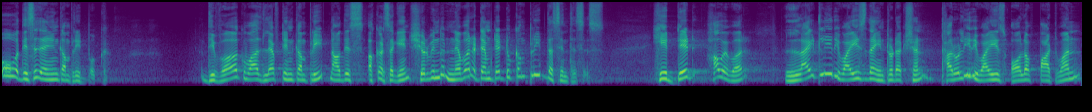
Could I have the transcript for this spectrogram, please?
oh, this is an incomplete book. The work was left incomplete. Now, this occurs again. Sri Aurobindo never attempted to complete the synthesis. He did, however, lightly revise the introduction, thoroughly revise all of part 1,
